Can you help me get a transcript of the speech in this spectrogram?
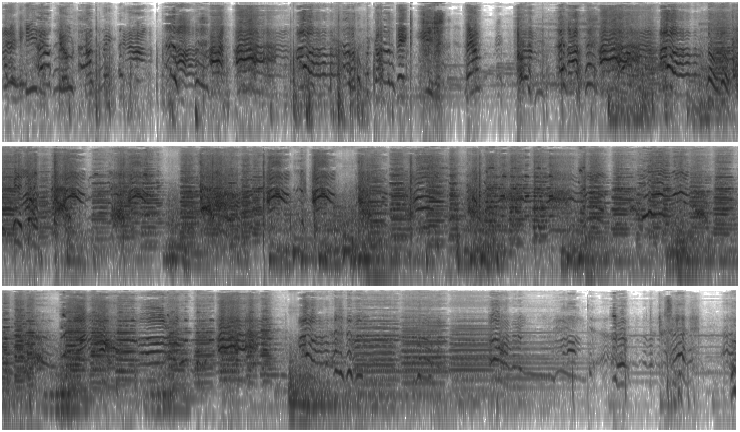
I need to do something. For God's sake, Edith, help! No, no. Enid, don't.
